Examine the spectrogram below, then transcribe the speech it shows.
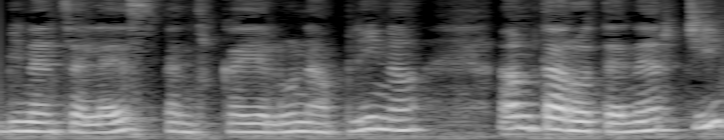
bineînțeles, pentru că e luna plină, am Tarot Energy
